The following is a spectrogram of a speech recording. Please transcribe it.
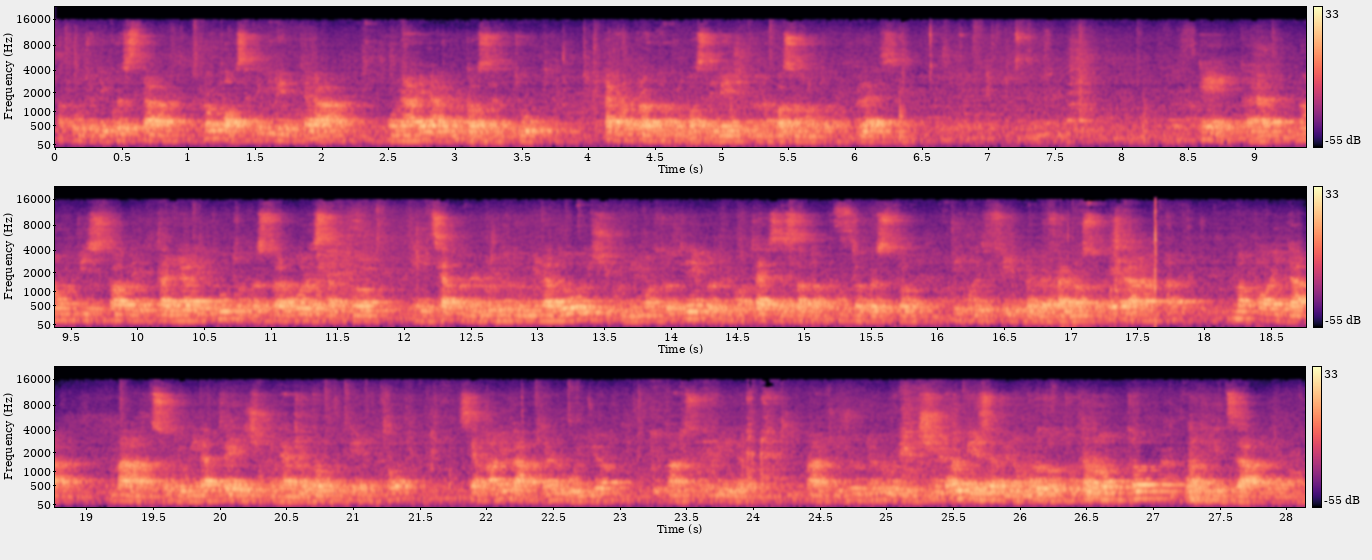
appunto di questa proposta che diventerà una reale proposta di tutti. Proprio una proposta di legge, una cosa molto complessa. E eh, non vi sto a dettagliare tutto, questo lavoro è stato iniziato nel luglio 2012, quindi molto tempo, il primo test è stato appunto questo liquid feedback per fare il nostro programma ma poi da marzo 2013, quindi anche poco tempo, siamo arrivati a luglio, marzo, aprile, maggio, giugno, luglio, in 5 mesi abbiamo un prodotto pronto, utilizzabile.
